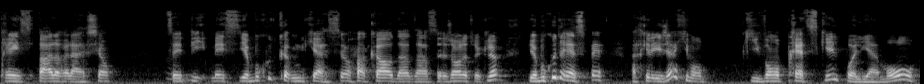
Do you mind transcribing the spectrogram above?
principale relation. Puis- mais il y a beaucoup de communication encore dans, dans ce genre de truc-là. Il y a beaucoup de respect. Parce que les gens qui vont, qui vont pratiquer le polyamour,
